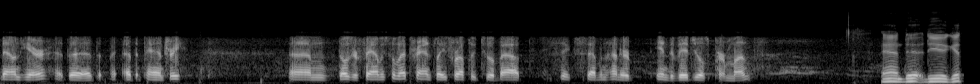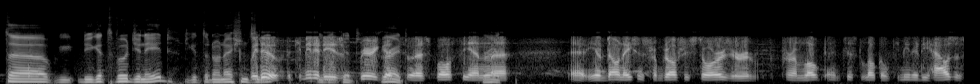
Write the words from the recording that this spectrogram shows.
down here at the at the, at the pantry. Um, those are families, so that translates roughly to about six, seven hundred individuals per month. And do, do, you get the do you get the food you need? Do you get the donations? We do. Need? The community is very good Great. to us, both in uh, uh, you know donations from grocery stores or from lo- just local community houses.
